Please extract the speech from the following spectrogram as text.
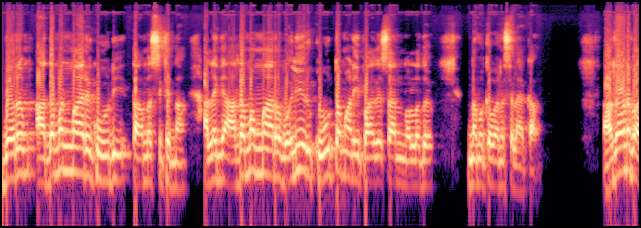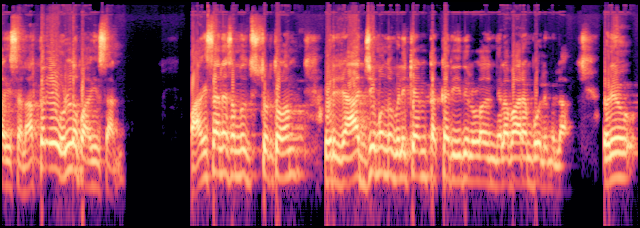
വെറും അധമന്മാര് കൂടി താമസിക്കുന്ന അല്ലെങ്കിൽ അധമന്മാരുടെ വലിയൊരു കൂട്ടമാണ് ഈ പാകിസ്ഥാൻ എന്നുള്ളത് നമുക്ക് മനസ്സിലാക്കാം. അതാണ് പാകിസ്ഥാൻ. അത്രയേ ഉള്ളു പാകിസ്ഥാൻ. പാകിസ്ഥാനെ സംബന്ധിച്ചിടത്തോളം ഒരു രാജ്യമെന്ന് വിളിക്കാൻ തക്ക രീതിയിലുള്ള നിലവാരം പോലുമില്ല. ഒരു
